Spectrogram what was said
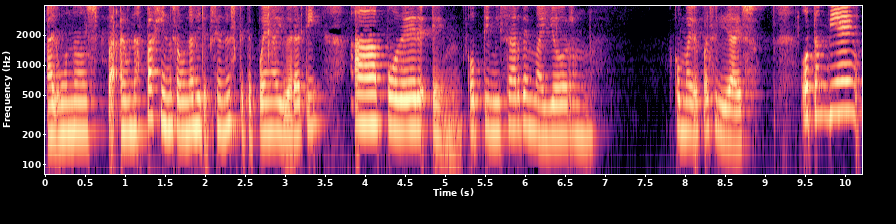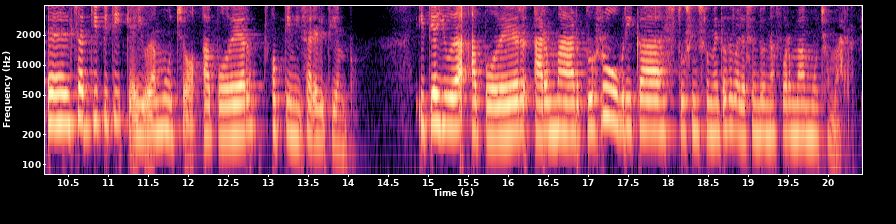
algunos, algunas páginas, algunas direcciones que te pueden ayudar a ti a poder em, optimizar de mayor, con mayor facilidad eso. O también el chat GPT que ayuda mucho a poder optimizar el tiempo y te ayuda a poder armar tus rúbricas, tus instrumentos de evaluación de una forma mucho más rápida.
